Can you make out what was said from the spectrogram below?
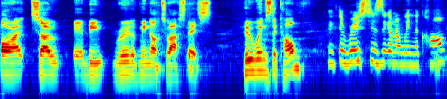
All right, so it'd be rude of me not to ask this. Who wins the comp? I think the Roosters are going to win the comp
